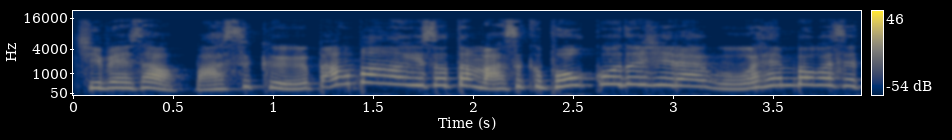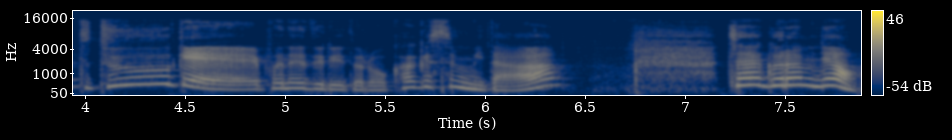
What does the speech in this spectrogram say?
집에서 마스크 빵빵하게 썼던 마스크 벗고 드시라고 햄버거 세트 두 개 보내드리도록 하겠습니다. 자, 그럼요.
